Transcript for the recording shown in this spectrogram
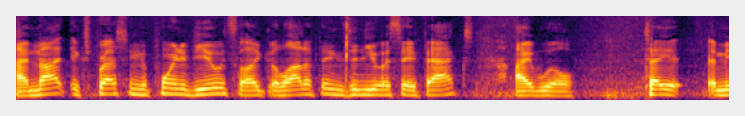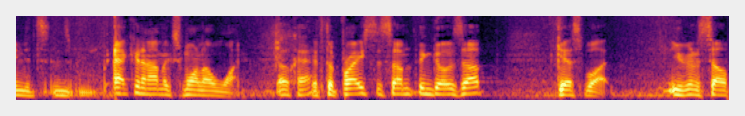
I'm not expressing a point of view. It's like a lot of things in USA Facts. I will tell you. I mean, it's, it's economics 101. Okay. If the price of something goes up, guess what? You're going to sell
